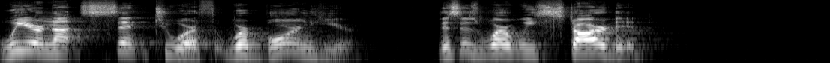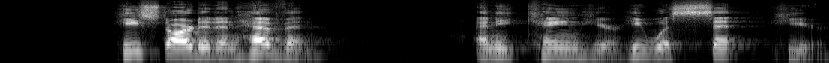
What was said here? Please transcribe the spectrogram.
We are not sent to earth, we're born here. This is where we started. He started in heaven and he came here. He was sent here.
